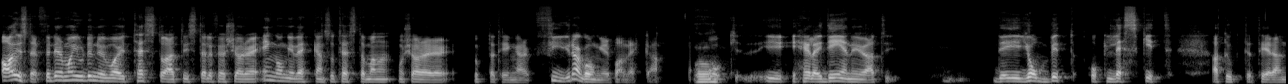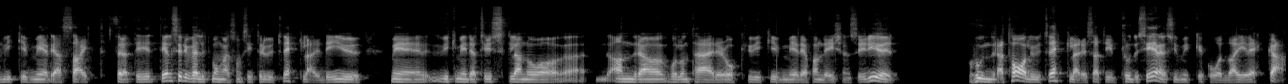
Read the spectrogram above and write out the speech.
Ja, just det. För det man gjorde nu var ju test då att istället för att köra det en gång i veckan så testar man att köra uppdateringar fyra gånger på en vecka. Ja. Och i, hela idén är ju att det är jobbigt och läskigt att uppdatera en Wikimedia-sajt. För att det, dels är det väldigt många som sitter och utvecklar. Det är ju med Wikimedia Tyskland och eh, andra volontärer och Wikimedia Foundation så är det ju hundratal utvecklare så att det produceras ju mycket kod varje vecka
